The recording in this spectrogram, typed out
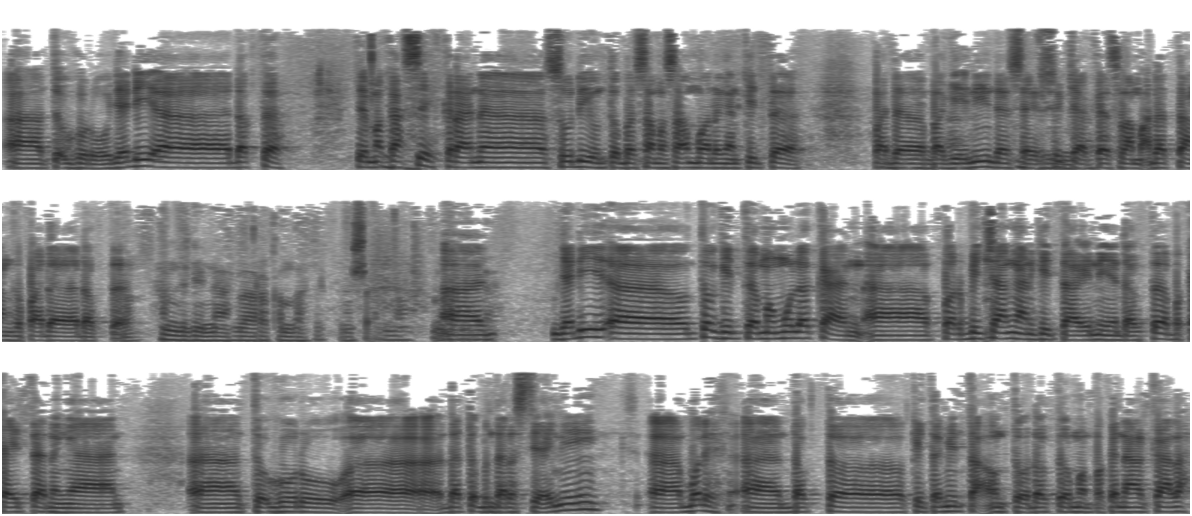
uh, Tok Guru. Jadi uh, doktor, terima kasih kerana sudi untuk bersama-sama dengan kita pada pagi ini dan saya ucapkan selamat datang kepada doktor. Alhamdulillah barakallahu fiik insyaallah. Uh, jadi uh, untuk kita memulakan uh, perbincangan kita ini doktor berkaitan dengan uh, Tok Guru uh, Datuk Bentara Setia ini uh, boleh uh, doktor kita minta untuk doktor memperkenalkanlah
